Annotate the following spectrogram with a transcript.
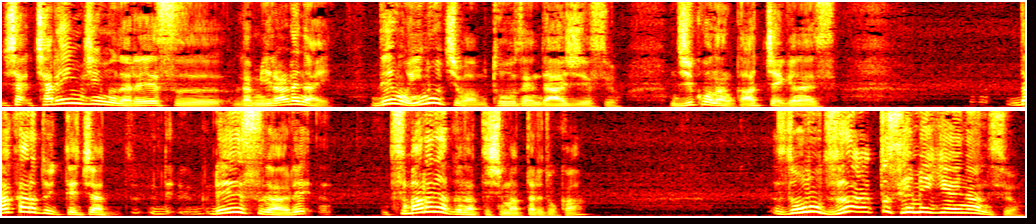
チャレンジングなレースが見られない。でも命は当然大事ですよ。事故なんかあっちゃいけないです。だからといって、じゃあ、レースがつまらなくなってしまったりとか、そのずっとせめぎ合いなんですよ。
